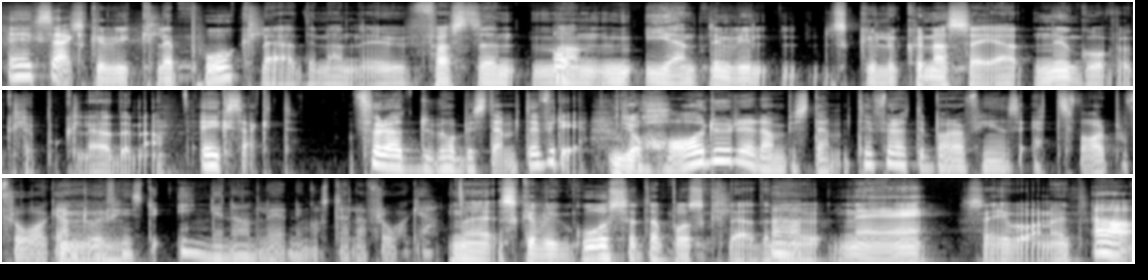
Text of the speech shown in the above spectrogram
Exakt. ska vi klä på kläderna nu? Fastän man egentligen vill, skulle kunna säga att nu går vi och klär på kläderna. Exakt. För att du har bestämt dig för det. Ja. Och har du redan bestämt dig för att det bara finns ett svar på frågan, då Mm. finns det ju ingen anledning att ställa frågan. Nej, ska vi gå och sätta på oss kläderna Ja. nu? Nej, säger barnet. Ja,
